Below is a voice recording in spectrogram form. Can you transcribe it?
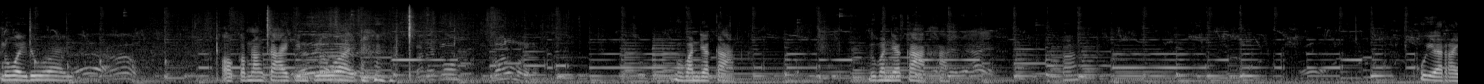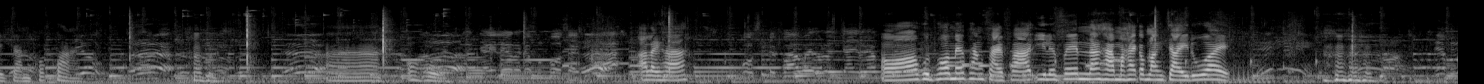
กล้วยด้วย ออกกำลังกายกินกล้วยดูบรรยากาศ ดูบรรยากาศค่ะฮะคุยอะไรกันพ่อควายอ่า โอ้โหใจแล้วนะครับคุณพ่อสายฟ้าอะไรคะพ่อสายฟ้า ไว้กำลังใจนะครับอ๋อ คุณพ่อแม่พังสายฟ้าอีเลฟเฟนนะคะ มาให้กำลังใจด้วย เนี่ยมึง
